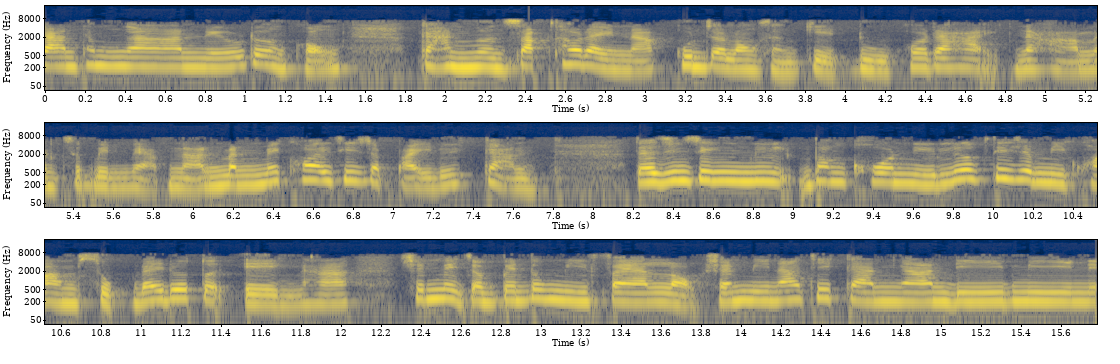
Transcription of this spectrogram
การทำงานในเรื่องของการเงินสักเท่าไหร่นัก คุณจะลองสังเกตดูก็ได้นะคะมันจะเป็นแบบนั้นมันไม่ค่อยที่จะไปด้วยกัน แต่จริงๆบางคนนี่เลือกที่จะมีความสุขได้ด้วยตัวเองนะคะฉันไม่จำเป็นต้องมีแฟนหรอกฉันมีหน้าที่การงานดีมีใน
